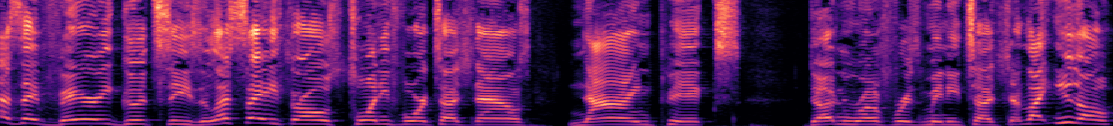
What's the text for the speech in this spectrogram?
has a very good season, let's say he throws 24 touchdowns, nine picks, doesn't run for as many touchdowns, like you know,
